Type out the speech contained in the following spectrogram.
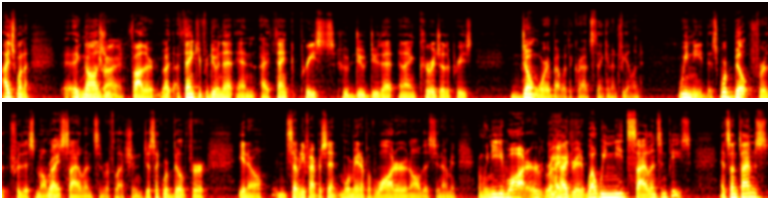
I just want to acknowledge you. Father. Thank you for doing that, and I thank priests who do do that, and I encourage other priests. Don't worry about what the crowd's thinking and feeling. We need this. We're built for for this moment Right. of silence and reflection, just like we're built for, you know, seventy five percent more made up of water and all this. You know, what I mean, and we need water, Right. hydrated. Well, we need silence and peace, and sometimes.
